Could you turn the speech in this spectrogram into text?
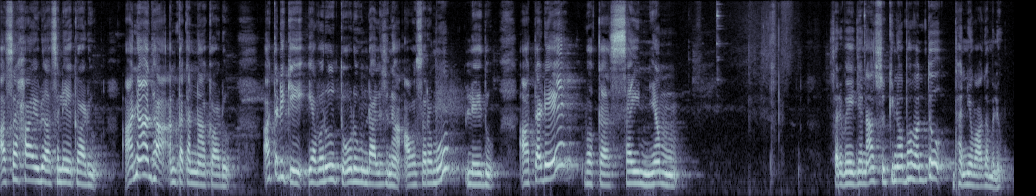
అసహాయుడు అసలే కాడు అనాథ అంతకన్నా కాడు. అతడికి ఎవరూ తోడు ఉండాల్సిన అవసరము లేదు. అతడే ఒక సైన్యం. సర్వే జన సుఖినో భవంతు. ధన్యవాదములు.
